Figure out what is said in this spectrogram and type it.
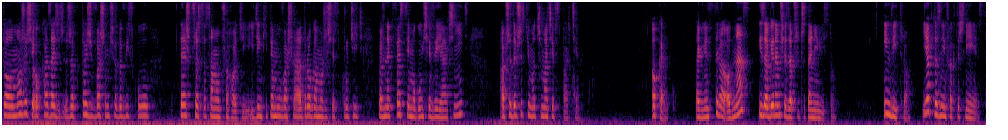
to może się okazać, że ktoś w Waszym środowisku też przez to samo przechodzi i dzięki temu Wasza droga może się skrócić, pewne kwestie mogą się wyjaśnić, a przede wszystkim otrzymacie wsparcie. Ok, tak więc tyle od nas i zabieram się za przeczytanie listu. In vitro. Jak to z nim faktycznie jest?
